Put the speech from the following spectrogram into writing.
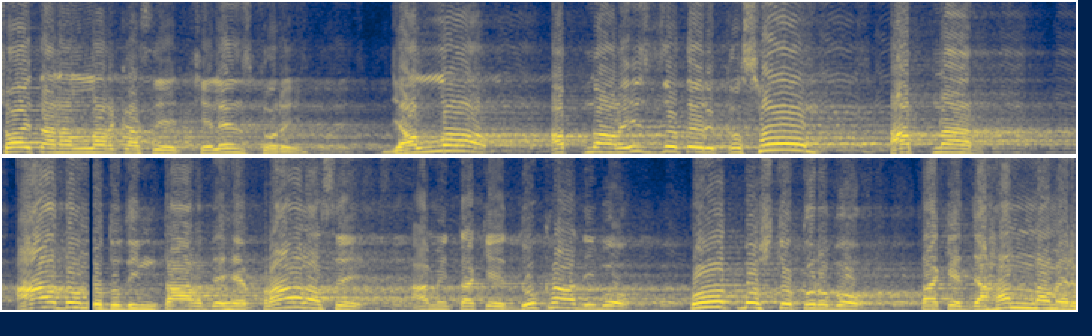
শয়তান আল্লাহর কাছে চ্যালেঞ্জ করে যে, আল্লাহ, আপনার ইজ্জতের কসম, আপনার আদম যতদিন তার দেহে প্রাণ আছে আমি তাকে দুঃখা দিব, পথভ্রষ্ট করব, তাকে জাহান্নামের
